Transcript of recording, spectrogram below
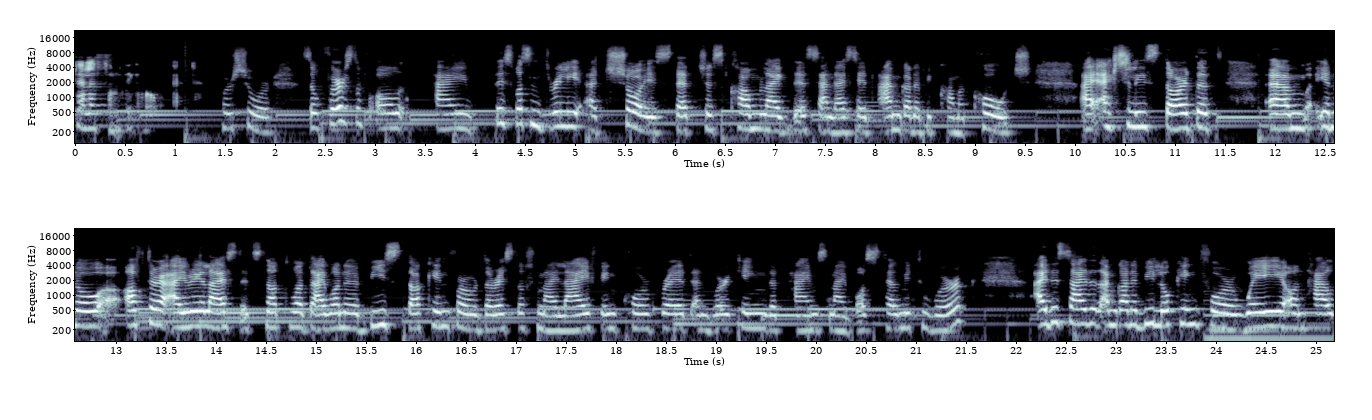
Tell us something about that. For sure. So first of all i this wasn't really a choice that just come like this and i said i'm going to become a coach i actually started um, you know after i realized it's not what i want to be stuck in for the rest of my life in corporate and working the times my boss tell me to work I decided I'm going to be looking for a way on how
